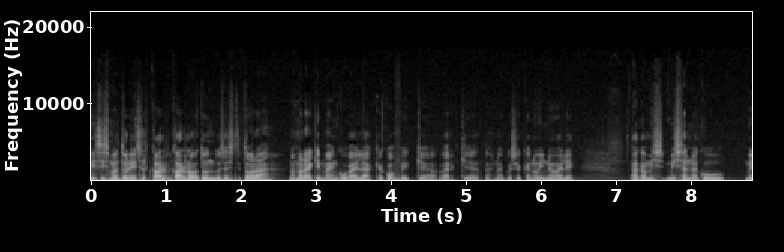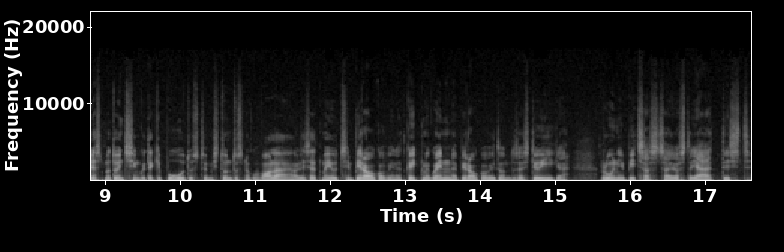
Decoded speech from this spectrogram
ja siis ma tulin sealt Kar-, Karlova tundus hästi tore. noh, ma räägin mänguväljak ja kohvik ja värki, et noh, nagu sihuke nunnu oli. aga mis, mis on nagu, millest ma tundsin kuidagi puudust või mis tundus nagu vale, oli see, et ma jõudsin Pirogovini, et kõik nagu enne Pirogovi tundus hästi õige. Ruuni pitsast sai osta jäätist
